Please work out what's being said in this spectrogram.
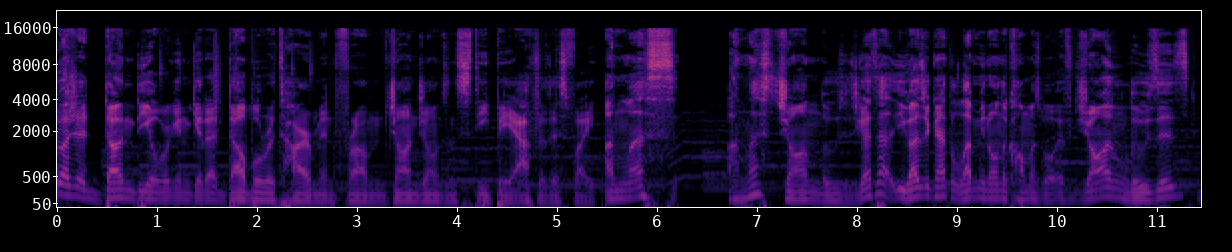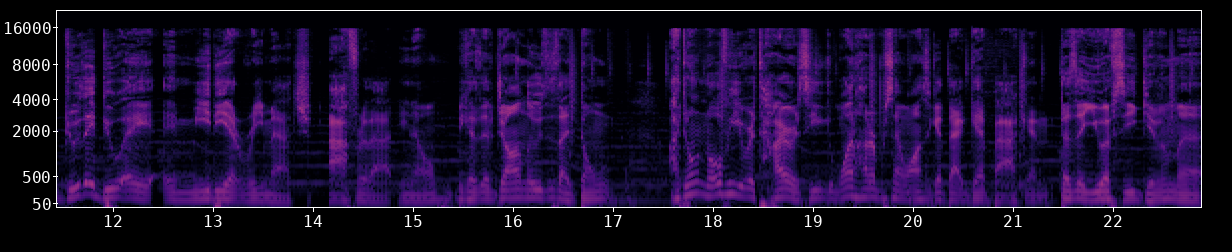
much a done deal. We're gonna get a double retirement from Jon Jones and Stipe after this fight, unless unless Jon loses. You guys, have, you guys are gonna have to let me know in the comments below. If Jon loses, do they do a immediate rematch after that? You know, because if Jon loses, I don't. I don't know if he retires. He 100% wants to get that get back. And does the UFC give him a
